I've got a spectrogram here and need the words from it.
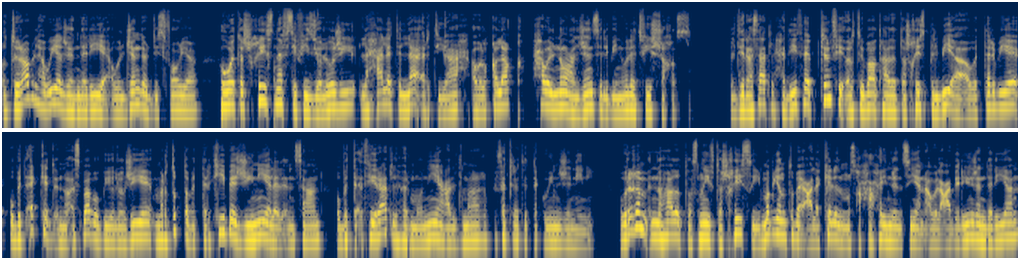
اضطراب الهوية الجندرية أو ال gender dysphoria هو تشخيص نفسي فيزيولوجي لحالة اللا ارتياح أو القلق حول نوع الجنس اللي بينولد فيه الشخص. الدراسات الحديثة بتنفي ارتباط هذا التشخيص بالبيئة أو التربية وبتأكد أنه أسبابه بيولوجية مرتبطة بالتركيبة الجينية للإنسان وبالتأثيرات الهرمونية على الدماغ بفترة التكوين الجنيني. ورغم إنه هذا التصنيف تشخيصي ما بينطبق على كل المصححين جنسيا أو العابرين جندريا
